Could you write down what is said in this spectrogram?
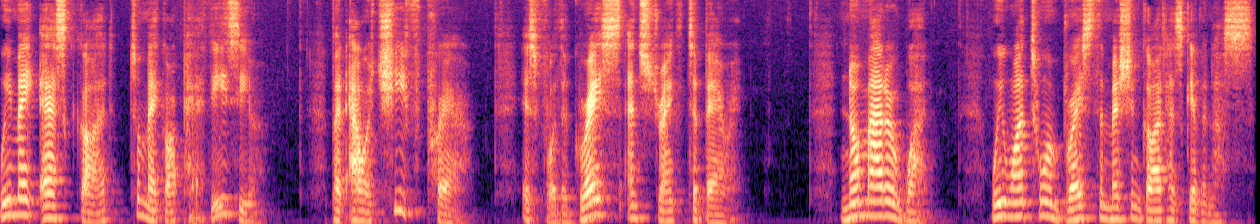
we may ask God to make our path easier. but our chief prayer is for the grace and strength to bear it. No matter what, we want to embrace the mission God has given us.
